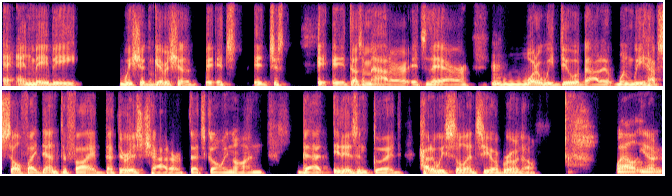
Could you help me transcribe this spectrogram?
And maybe we shouldn't give a shit. It's, it just, it, it doesn't matter. It's there. Mm-hmm. What do we do about it when we have self identified that there is chatter that's going on, that it isn't good? How do we silencio Bruno? Well, you know,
